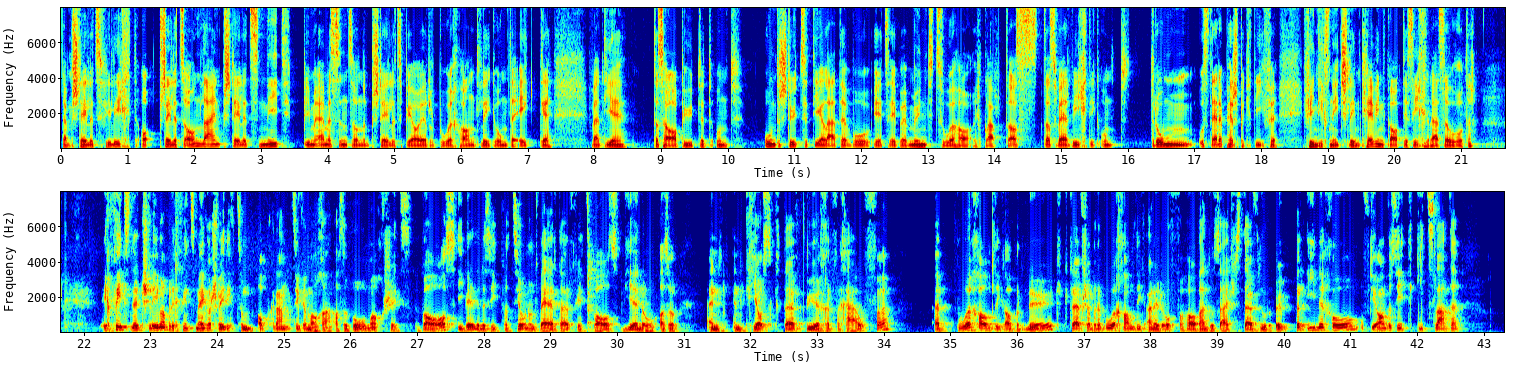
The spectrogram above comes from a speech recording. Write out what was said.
dann bestellen sie vielleicht, bestellen sie online, bestellen sie nicht beim Amazon, sondern bestellen sie bei eurer Buchhandlung um die Ecke, wenn die das anbieten und unterstützen die Läden, die jetzt eben müssen zu haben. Ich glaube, das, das wäre wichtig und darum, aus dieser Perspektive finde ich es nicht schlimm. Kevin geht ja sicher auch so, oder? Ich finde es nicht schlimm, aber ich finde es mega schwierig zum Abgrenzungen machen. Also wo machst du jetzt was, in welcher Situation und wer darf jetzt was, wie noch. Also ein, ein Kiosk darf Bücher verkaufen, eine Buchhandlung aber nicht. Du darfst aber eine Buchhandlung auch nicht offen haben, wenn du sagst, es darf nur jemand reinkommen. Auf die andere Seite gibt es Läden,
